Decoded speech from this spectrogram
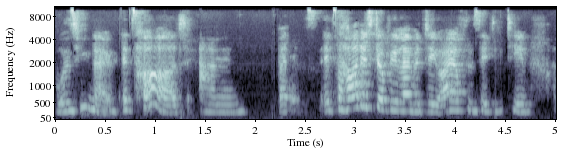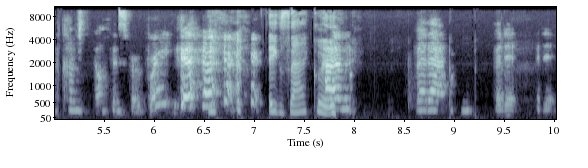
well, as you know, it's hard. Um, but it's, it's the hardest job you'll ever do. I often say to the team, I've come to the office for a break. exactly. Um, but um, but it, it,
